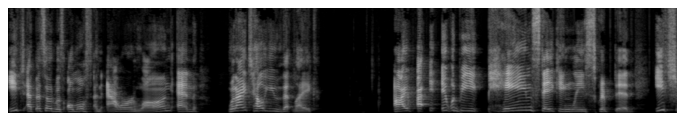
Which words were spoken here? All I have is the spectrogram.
Each episode was almost an hour long, and when I tell you that, like, I, I, it would be painstakingly scripted. Each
